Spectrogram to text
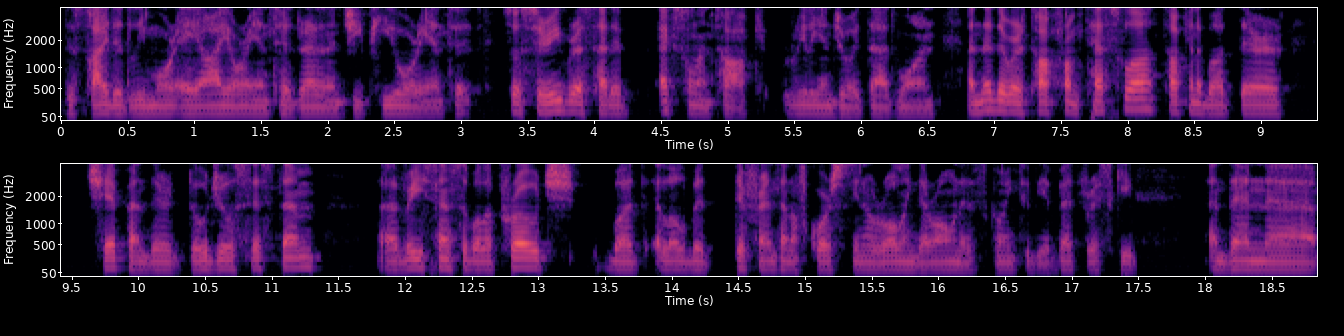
decidedly more ai oriented rather than gpu oriented so cerebras had an excellent talk really enjoyed that one and then there were a talk from tesla talking about their chip and their dojo system a very sensible approach but a little bit different and of course you know rolling their own is going to be a bit risky and then uh,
